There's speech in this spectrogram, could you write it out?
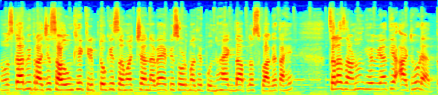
नमस्कार मी प्राची साळुंखे क्रिप्टो की समजच्या नव्या एपिसोडमध्ये पुन्हा एकदा आपलं स्वागत आहे. चला जाणून घेऊयात या आठवड्यात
